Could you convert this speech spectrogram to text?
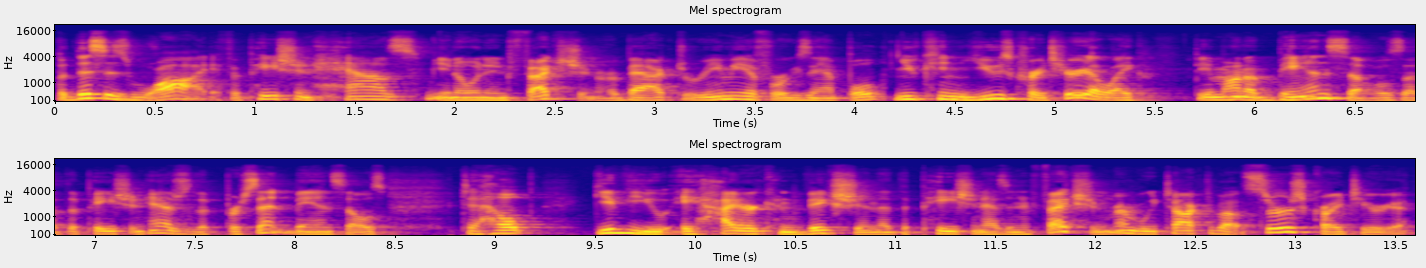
But this is why if a patient has, you know, an infection or bacteremia, for example, you can use criteria like the amount of band cells that the patient has, the percent band cells, to help give you a higher conviction that the patient has an infection. Remember, we talked about SIRS criteria,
